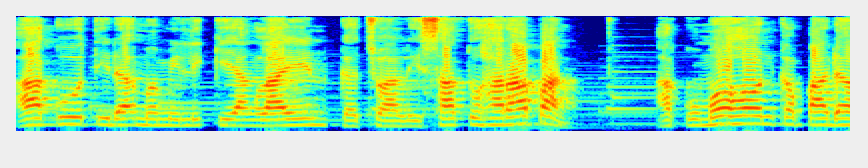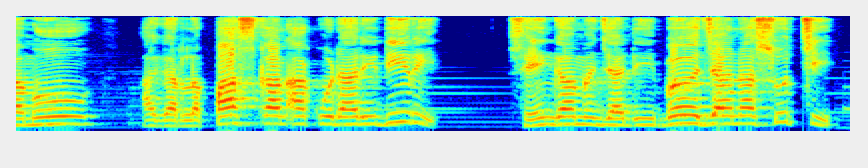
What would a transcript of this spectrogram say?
aku tidak memiliki yang lain kecuali satu harapan. Aku mohon kepadamu agar lepaskan aku dari diri, sehingga menjadi bejana suci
